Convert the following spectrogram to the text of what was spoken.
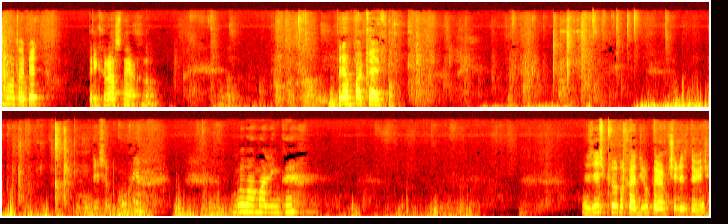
Вот опять прекрасное окно. Ну прям по кайфу. Здесь вот кухня была маленькая. Здесь кто-то ходил прям через дверь.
